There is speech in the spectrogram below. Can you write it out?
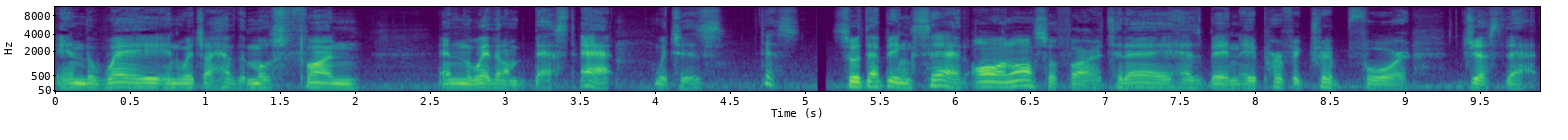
in the way in which I have the most fun and the way that I'm best at, which is this. So with that being said, all in all so far, today has been a perfect trip for just that.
